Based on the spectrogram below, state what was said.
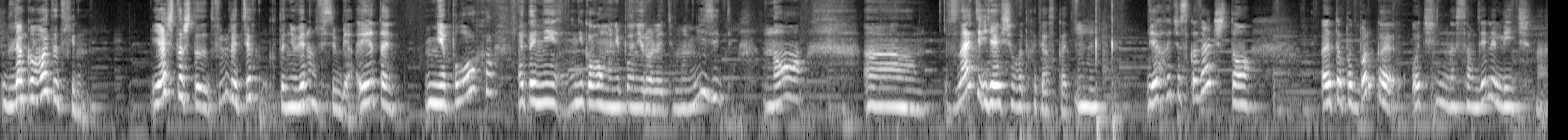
Для кого этот фильм? Я считаю, что этот фильм для тех, кто не уверен в себе. И это неплохо. Это не, никого мы не планировали этим унизить. Но, э, знаете, я еще вот хотела сказать. Я хочу сказать, что эта подборка очень, на самом деле, лична.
